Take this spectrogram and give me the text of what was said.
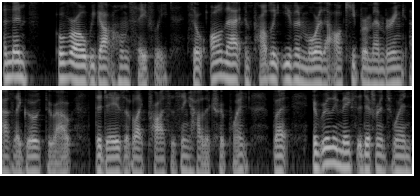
And then overall, we got home safely. So, all that and probably even more that I'll keep remembering as I go throughout the days of like processing how the trip went. But it really makes a difference when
